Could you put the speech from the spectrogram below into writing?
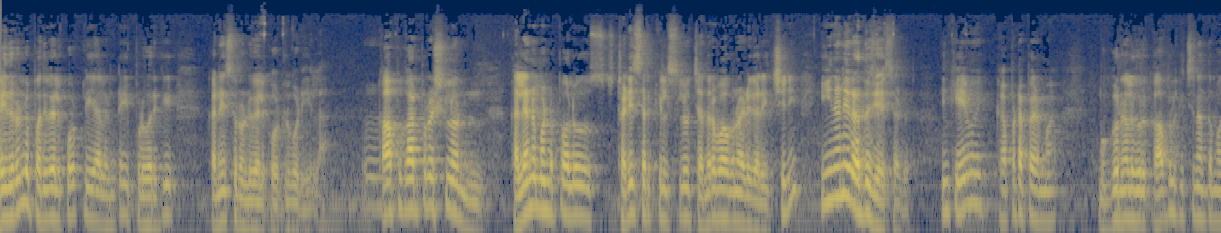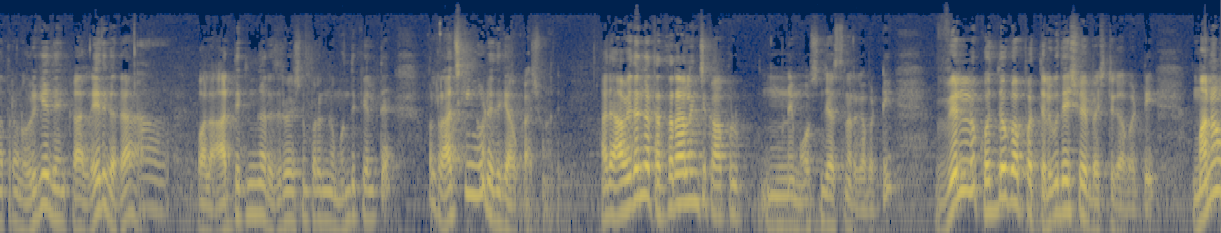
ఐదు రోజులు పదివేల కోట్లు ఇవ్వాలంటే ఇప్పుడు వరకు కనీసం రెండు వేల కోట్లు కూడా ఇలా కాపు కార్పొరేషన్లో కళ్యాణ మండపాలు స్టడీ సర్కిల్స్లు చంద్రబాబు నాయుడు గారు ఇచ్చి ఈయనని రద్దు చేశాడు. ఇంకేమి కపట ప్రేమ? ముగ్గురు నలుగురు కాపులకు ఇచ్చినంత మాత్రం ఒరిగేదేం కా లేదు కదా. వాళ్ళు ఆర్థికంగా రిజర్వేషన్ పరంగా ముందుకెళ్తే వాళ్ళు రాజకీయంగా కూడా ఎదిగే అవకాశం ఉన్నది అది ఆ విధంగా తరతరాల నుంచి కాపుల్ని మోసం చేస్తున్నారు కాబట్టి వీళ్ళు కొద్ది గొప్ప తెలుగుదేశమే బెస్ట్ కాబట్టి మనం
